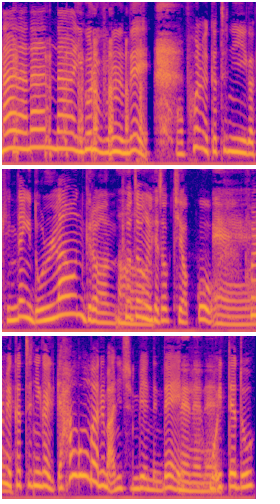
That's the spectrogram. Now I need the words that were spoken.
나나나나 이거를 부르는데 어, 폴 맥카트니가 굉장히 놀라운 그런 어. 표정을 계속 지었고 예. 폴 맥카트니가 이렇게 한국말을 많이 준비했는데 네네네. 뭐 이때도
